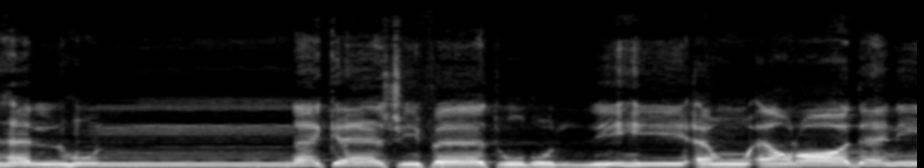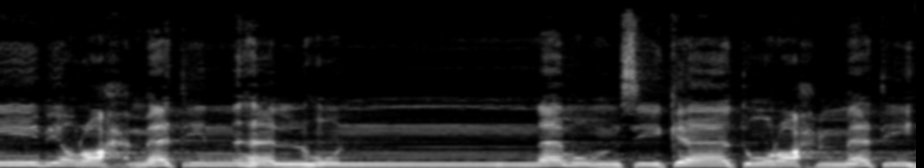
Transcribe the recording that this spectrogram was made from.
هل هن كاشفات ضره أو ارادني برحمه هل هن ممسكات رحمته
